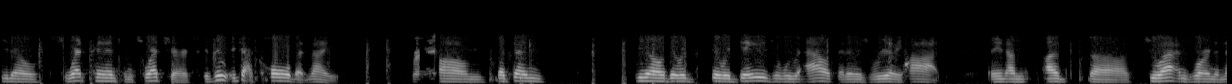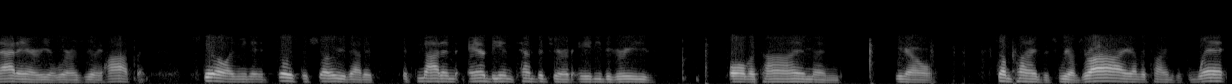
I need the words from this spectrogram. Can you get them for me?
you know sweatpants and sweatshirts because it, it got cold at night. Right. Um, but then, you know, there were there were days when we were out that it was really hot. I mean, I'm I uh, Julattens weren't in that area where it was really hot, but still, I mean, it goes to show you that it's it's not an ambient temperature of 80 degrees all the time, and you know, sometimes it's real dry, other times it's wet.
